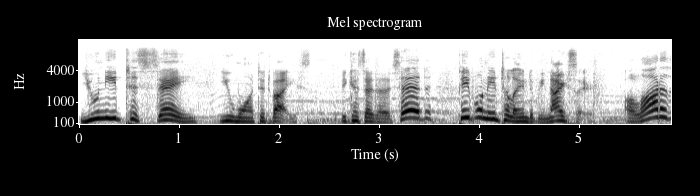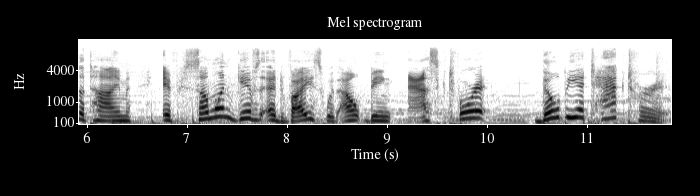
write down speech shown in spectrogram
You need to say you want advice, because as I said, people need to learn to be nicer. A lot of the time, if someone gives advice without being asked for it, they'll be attacked for it.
